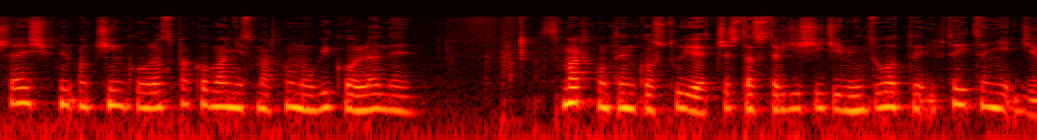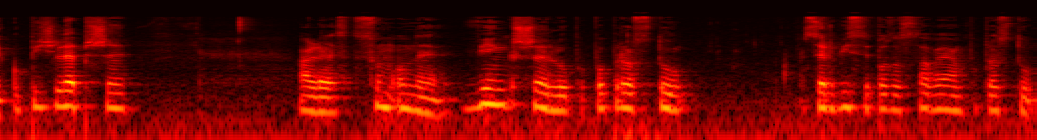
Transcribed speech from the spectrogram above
Cześć, w tym odcinku rozpakowanie smartfonu Vico Leny. Smartfon ten kosztuje 349 zł i w tej cenie idzie kupić lepsze, ale są one większe lub po prostu serwisy pozostawiają po prostu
